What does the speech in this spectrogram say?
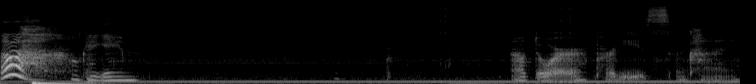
Ah, okay, game. Outdoor parties. Okay.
